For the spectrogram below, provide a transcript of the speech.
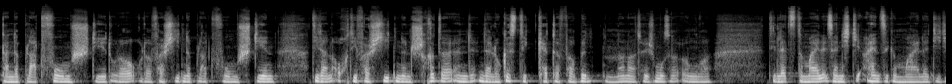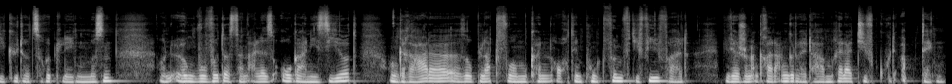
dann eine Plattform steht oder, oder verschiedene Plattformen stehen, die dann auch die verschiedenen Schritte in, in der Logistikkette verbinden. Ne? Natürlich muss ja irgendwo, die letzte Meile ist ja nicht die einzige Meile, die die Güter zurücklegen müssen. Und irgendwo wird das dann alles organisiert. Und gerade so Plattformen können auch den Punkt 5, die Vielfalt, wie wir schon gerade angedeutet haben, relativ gut abdecken.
